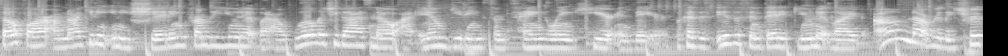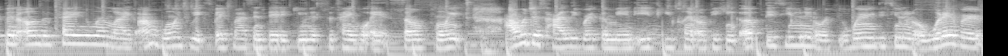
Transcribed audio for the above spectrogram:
So far, I'm not getting any shedding from the unit, but I will let you guys know I am getting some tangling here and there. Because this is a synthetic unit, like, I'm not really tripping on the tangling. Like, I'm going to expect my synthetic units to tangle at some point. I would just highly recommend if you plan on picking up this unit or if you're wearing this unit or whatever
